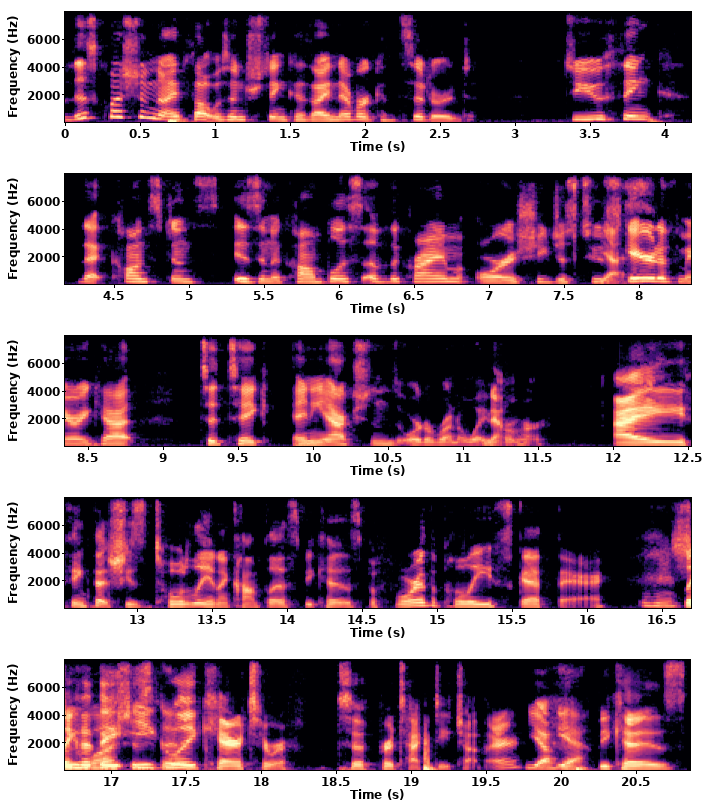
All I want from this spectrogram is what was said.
this question I thought was interesting because I never considered. Do you think that Constance is an accomplice of the crime, or is she just too Yes. scared of Mary Cat to take any actions or to run away No. from her? I think that she's totally an accomplice because before the police get there, Mhm. She like that they watches the- equally care to ref- to protect each other Yeah. Yeah, because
